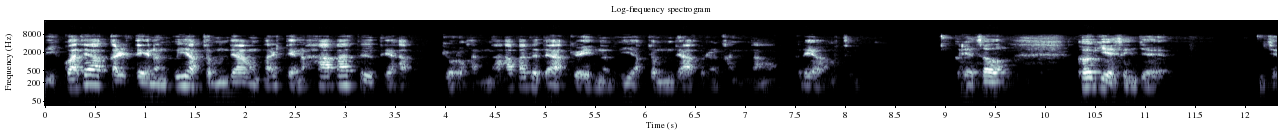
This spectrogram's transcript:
이과대학 갈 때는 의학 전문대학원 갈 때는 하버드 대학교로 갔나 하버드 대학교에 있는 의학 전문대학원을 갔나 그래요 아무튼 그래서 거기에서 이제 이제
